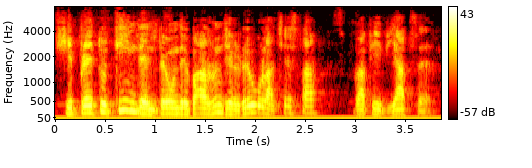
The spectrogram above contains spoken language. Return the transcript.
și pretutindeni pe unde va ajunge râul acesta va fi viață.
